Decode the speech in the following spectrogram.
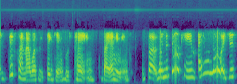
at this time, I wasn't thinking who's paying by any means. But when the bill came, I don't know. It just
